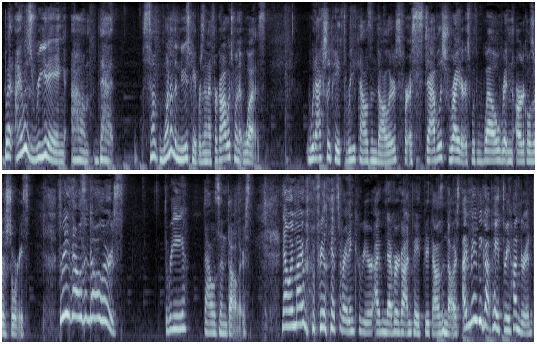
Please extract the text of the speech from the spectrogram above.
But I was reading um, that some one of the newspapers, and I forgot which one it was would actually pay $3,000 for established writers with well written articles or stories. $3,000! $3,000. Now, in my freelance writing career, I've never gotten paid $3,000. I maybe got paid 300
